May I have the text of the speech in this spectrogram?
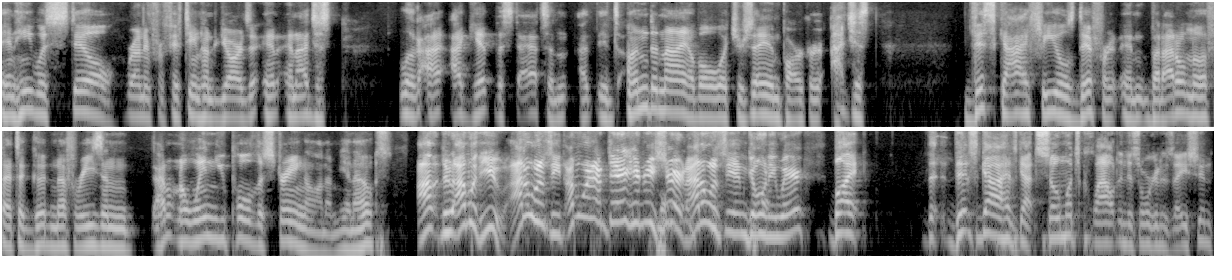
and he was still running for 1,500 yards. And and I just look, I, I get the stats, and I- it's undeniable what you're saying, Parker. I just this guy feels different, and but I don't know if that's a good enough reason. I don't know when you pull the string on him. You know, I'm, dude, I'm with you. I don't want to see. I'm wearing a Derrick Henry shirt. I don't want to see him go anywhere. But th- this guy has got so much clout in this organization.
